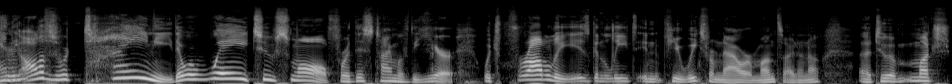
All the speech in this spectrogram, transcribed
And the olives were tiny. They were way too small for this time of the year, which probably is going to lead in a few weeks from now or months, I don't know, uh, to a much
